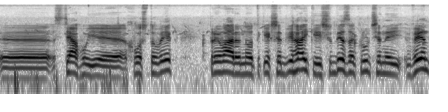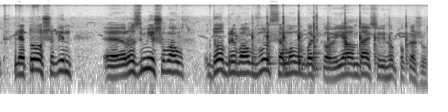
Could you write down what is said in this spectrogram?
е, стягує хвостовик. Приварено таких ще дві гайки, і сюди закручений винт для того, щоб він е, розмішував добрива в самому бачкові. Я вам далі його покажу.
